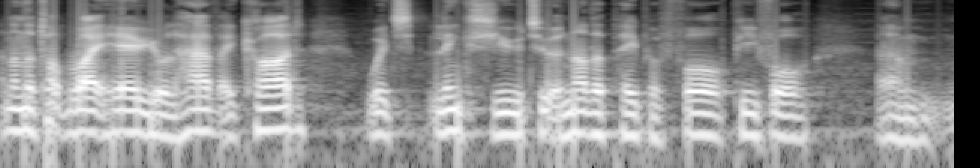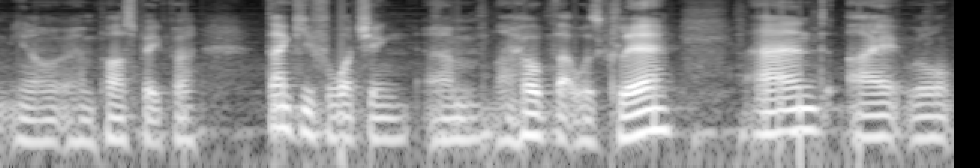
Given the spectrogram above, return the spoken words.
And on the top right here you'll have a card which links you to another paper for P4 um, you know um, past paper. Thank you for watching. Um, I hope that was clear. And I will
